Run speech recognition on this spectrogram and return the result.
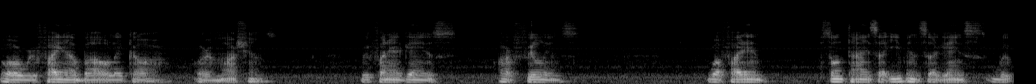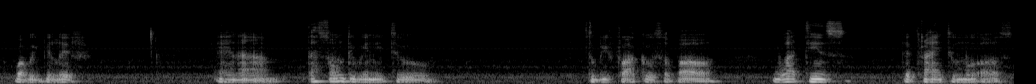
or we're fighting about like our our emotions. We're fighting against our feelings. We're fighting sometimes even against what we believe. And um, that's something we need to to be focused about what things they're trying to move us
